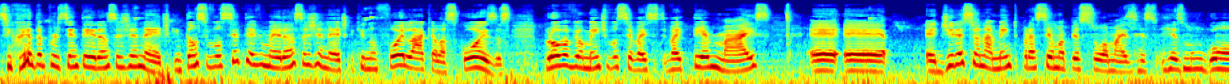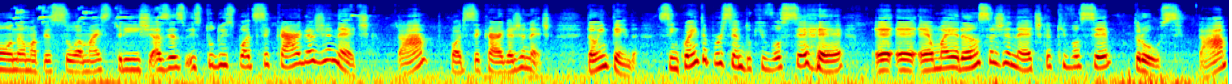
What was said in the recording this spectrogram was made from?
50% é herança genética. Então, se você teve uma herança genética que não foi lá aquelas coisas, provavelmente você vai, vai ter mais. É, é, é, direcionamento para ser uma pessoa mais resmungona, uma pessoa mais triste. Às vezes, tudo isso pode ser carga genética, tá? Pode ser carga genética. Então, entenda: 50% do que você é, é, é, é uma herança genética que você trouxe, tá?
